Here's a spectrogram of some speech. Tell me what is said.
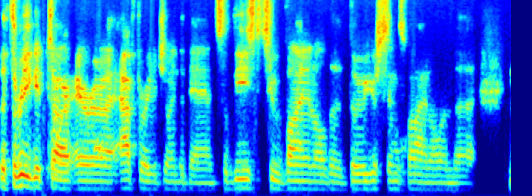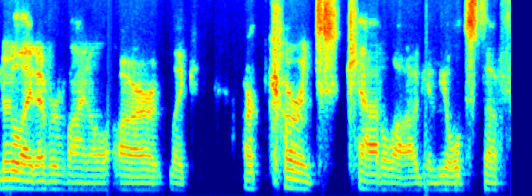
the three guitar era after I joined the band. So these two vinyl, the Though Your Sins vinyl and the No Light Ever vinyl, are like our current catalog, and the old stuff.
